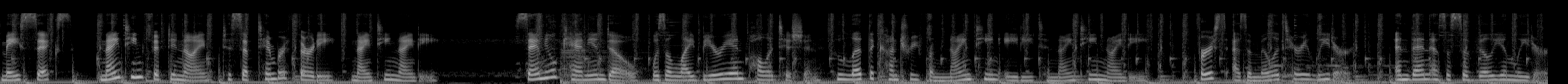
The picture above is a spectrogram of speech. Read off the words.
May 6, 1959 to September 30, 1990. Samuel Kanyon Doe was a Liberian politician who led the country from 1980 to 1990, first as a military leader and then as a civilian leader.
